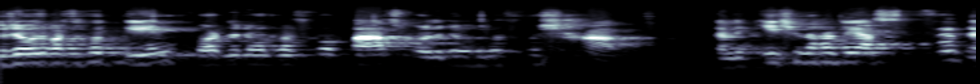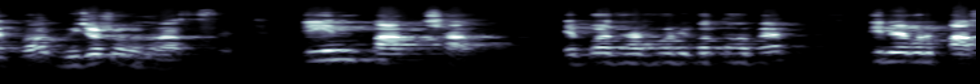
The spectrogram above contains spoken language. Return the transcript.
দুটোর মধ্যে পার্থক্য তিন পর দুটোর মধ্যে পার্থক্য পাঁচ পর দুটোর মধ্যে পার্থক্য সাত। তাহলে কি সে ধারাটি আসছে? দেখো বিজয় সংখ্যা ধারা আসছে। তিন, পাঁচ, সাত। এরপরে ধারাটি কত হবে। তিনের পরে পাঁচ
